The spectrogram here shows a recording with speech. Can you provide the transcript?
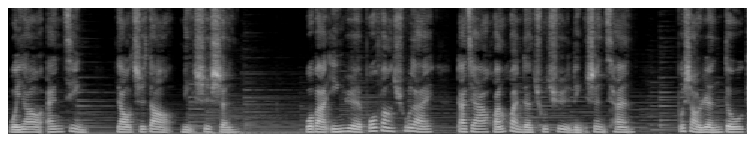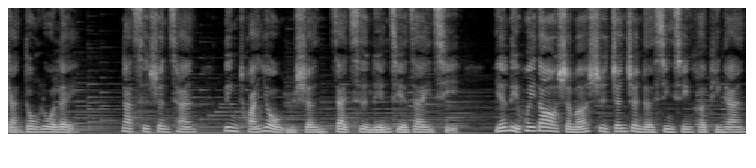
我要安静，要知道你是神。”我把音乐播放出来，大家缓缓地出去领圣餐，不少人都感动落泪。那次圣餐令团友与神再次连结在一起，也领会到什么是真正的信心和平安，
